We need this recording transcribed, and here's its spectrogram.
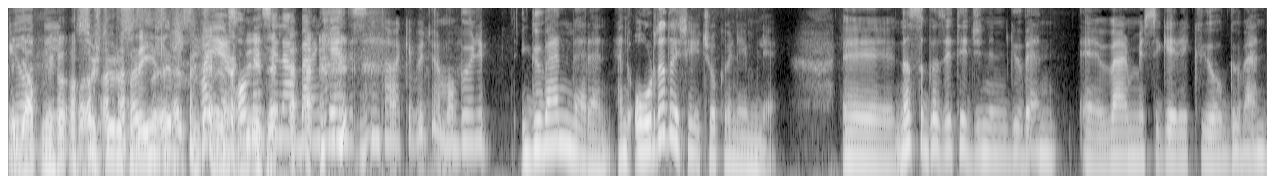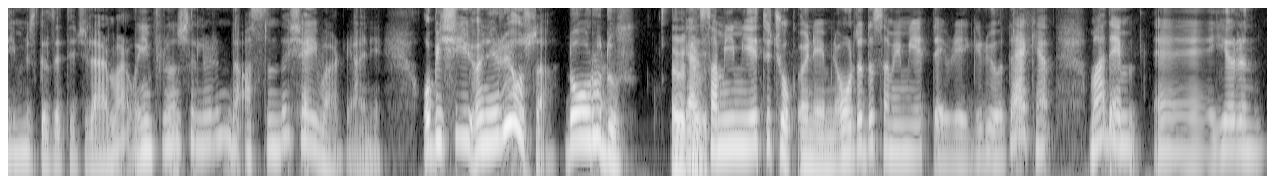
Yapmıyor. Suç duyurusu değildir. Suç Hayır o mesela ben kendisini takip ediyorum. O böyle güven veren. Yani orada da şey çok önemli. Ee, nasıl gazetecinin güven e, vermesi gerekiyor. Güvendiğimiz gazeteciler var. O influencerların da aslında şey var yani. O bir şeyi öneriyorsa doğrudur. Evet, yani evet. samimiyeti çok önemli. Orada da samimiyet devreye giriyor derken madem e, yarın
